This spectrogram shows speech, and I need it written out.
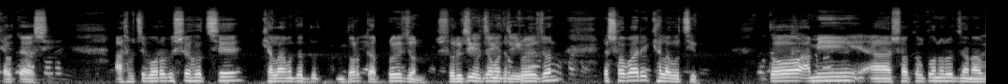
খেলতে আসি। আর সবচেয়ে বড় বিষয় হচ্ছে খেলা আমাদের দরকার প্রয়োজন। শরীর আমাদের প্রয়োজন। এটা সবারই খেলা উচিত। তো আমি সকলকে অনুরোধ জানাব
